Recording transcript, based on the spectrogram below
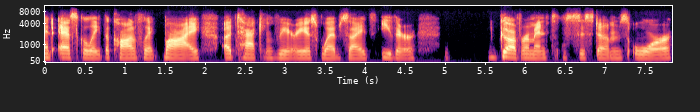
and escalate the conflict by attacking various websites, either governmental systems or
